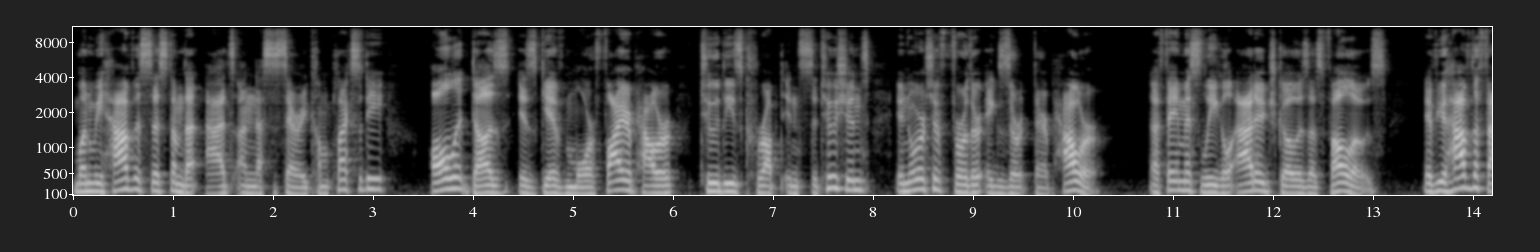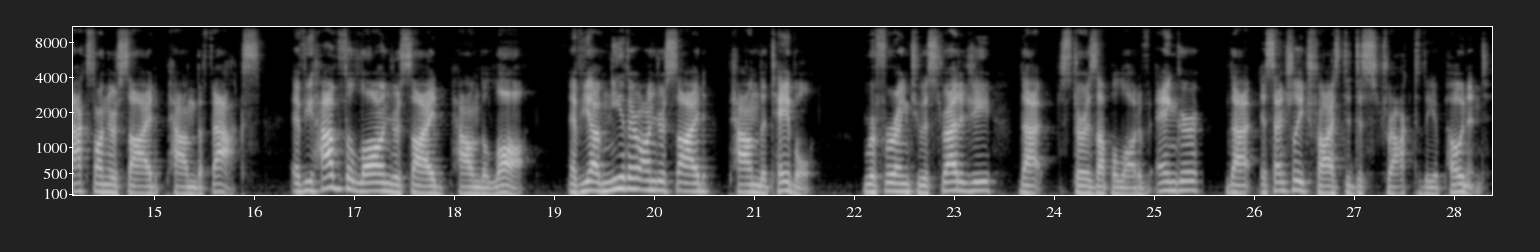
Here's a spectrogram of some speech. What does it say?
when we have a system that adds unnecessary complexity, all it does is give more firepower to these corrupt institutions in order to further exert their power. A famous legal adage goes as follows If you have the facts on your side, pound the facts. If you have the law on your side, pound the law. If you have neither on your side, pound the table, referring to a strategy that stirs up a lot of anger, that essentially tries to distract the opponent.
